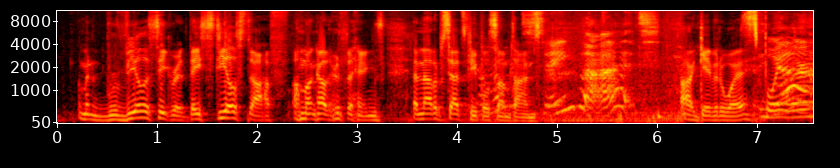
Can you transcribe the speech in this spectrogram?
to, I'm going to reveal a secret. They steal stuff, among other things, and that upsets people sometimes. Say that. I gave it away. Spoiler.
